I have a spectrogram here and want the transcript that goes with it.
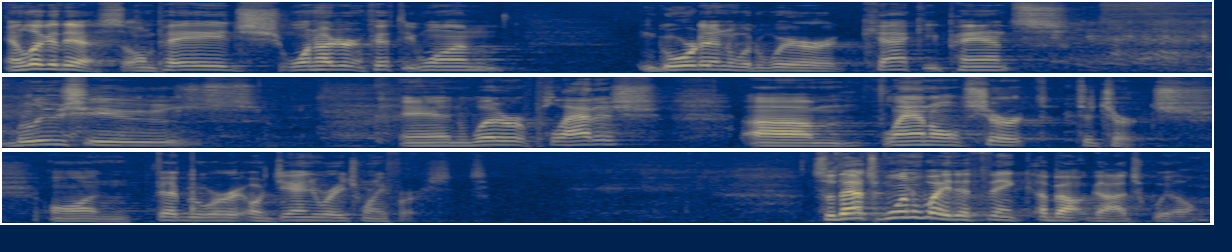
And look at this on page 151, Gordon would wear khaki pants, blue shoes, and whatever plaidish um, flannel shirt to church on February or January 21st. So that's one way to think about God's will.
